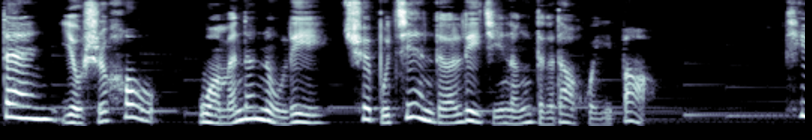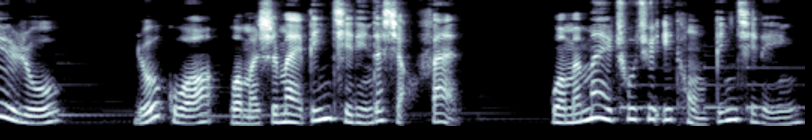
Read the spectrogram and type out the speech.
但有时候我们的努力却不见得立即能得到回报。譬如，如果我们是卖冰淇淋的小贩，我们卖出去一桶冰淇淋，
